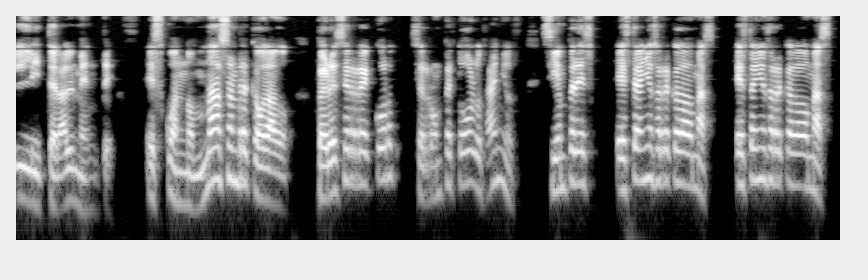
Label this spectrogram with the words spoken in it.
literalmente. Es cuando más han recaudado. Pero ese récord se rompe todos los años. Siempre es, este año se ha recaudado más, este año se ha recaudado más,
